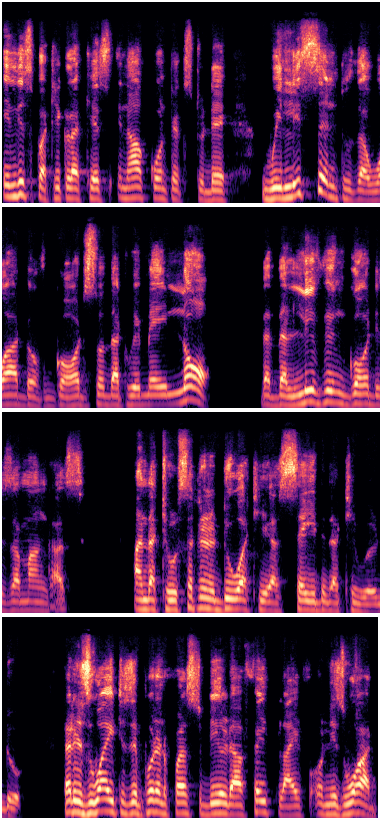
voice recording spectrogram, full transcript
in this particular case, in our context today, we listen to the word of God so that we may know that the living God is among us and that he will certainly do what he has said that he will do. That is why it is important for us to build our faith life on his word.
